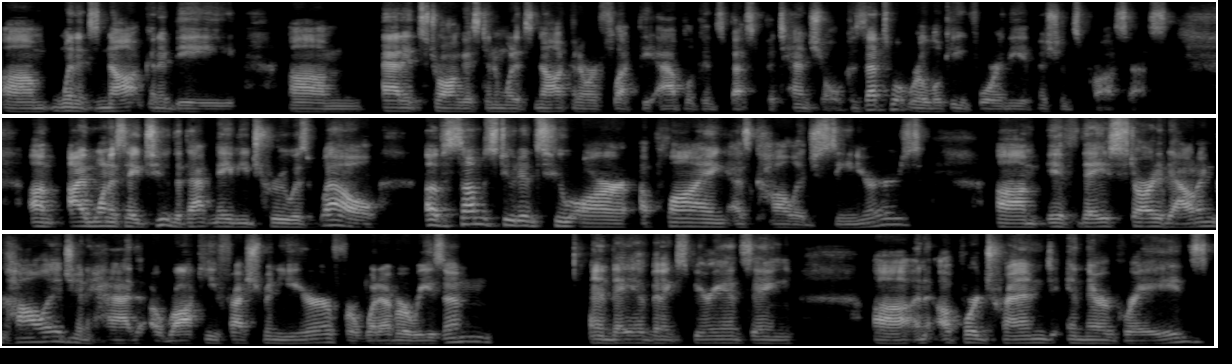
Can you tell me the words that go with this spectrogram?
um, when it's not going to be um, at its strongest and when it's not going to reflect the applicant's best potential, because that's what we're looking for in the admissions process. Um, I want to say too that that may be true as well of some students who are applying as college seniors. Um, if they started out in college and had a rocky freshman year for whatever reason, and they have been experiencing uh, an upward trend in their grades,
